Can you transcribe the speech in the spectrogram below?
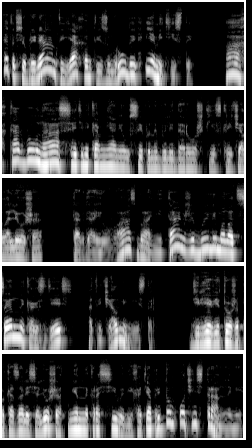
Это все бриллианты, яхонты, изумруды и аметисты. «Ах, как бы у нас этими камнями усыпаны были дорожки!» — вскричал Алеша. «Тогда и у вас бы они так же были малоценны, как здесь», — отвечал министр. Деревья тоже показались Алёше отменно красивыми, хотя притом очень странными.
